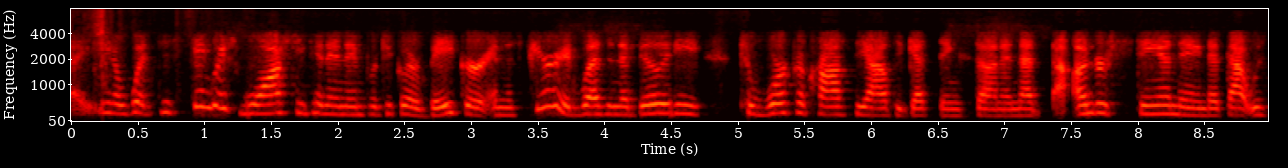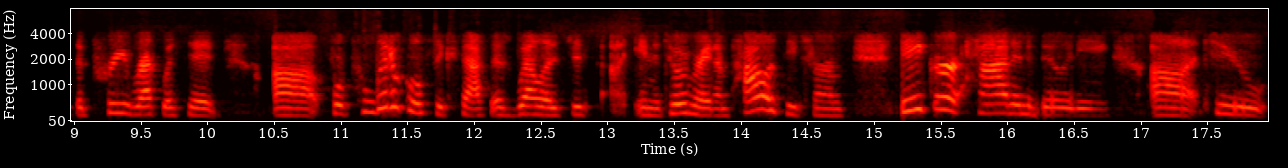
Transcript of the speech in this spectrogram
uh, you know, what distinguished Washington and in particular Baker in this period was an ability to work across the aisle to get things done, and that understanding that that was the prerequisite uh, for political success as well as just in its own right on policy terms, Baker had an ability uh, to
